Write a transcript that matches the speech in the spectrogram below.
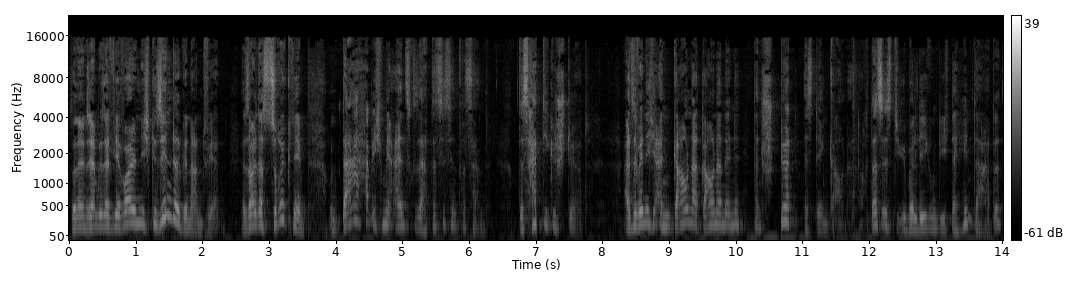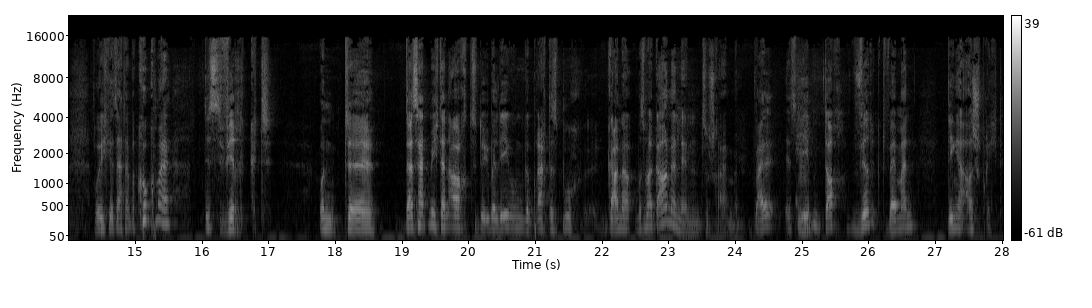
sondern sie haben gesagt, wir wollen nicht Gesindel genannt werden. Er soll das zurücknehmen. Und da habe ich mir eins gesagt, das ist interessant. Das hat die gestört. Also wenn ich einen Gauner Gauner nenne, dann stört es den Gauner doch. Das ist die Überlegung, die ich dahinter hatte, wo ich gesagt habe, guck mal, das wirkt. Und äh, das hat mich dann auch zu der Überlegung gebracht, das Buch Gauner muss man Gauner nennen zu schreiben, weil es mhm. eben doch wirkt, wenn man Dinge ausspricht.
